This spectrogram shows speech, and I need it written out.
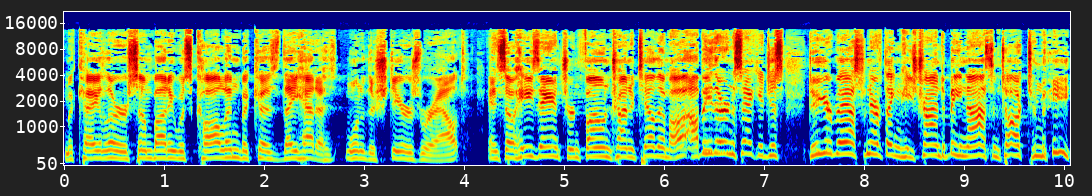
Michaela or somebody was calling because they had a, one of their steers were out. And so he's answering phone, trying to tell them, I'll, be there in a second. Just do your best and everything. And he's trying to be nice and talk to me,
